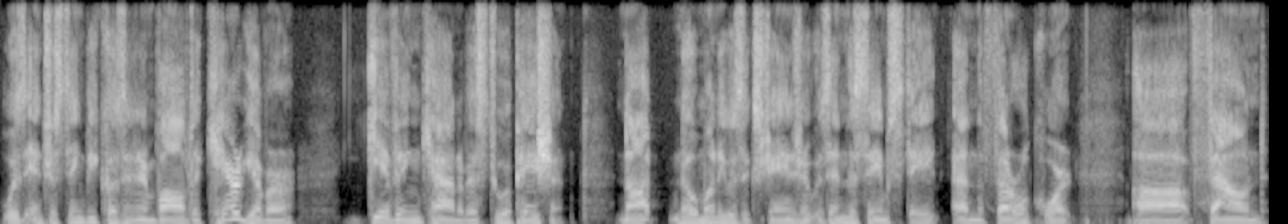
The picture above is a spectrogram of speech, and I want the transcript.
was interesting because it involved a caregiver giving cannabis to a patient. Not no money was exchanged. It was in the same state, and the federal court uh, found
